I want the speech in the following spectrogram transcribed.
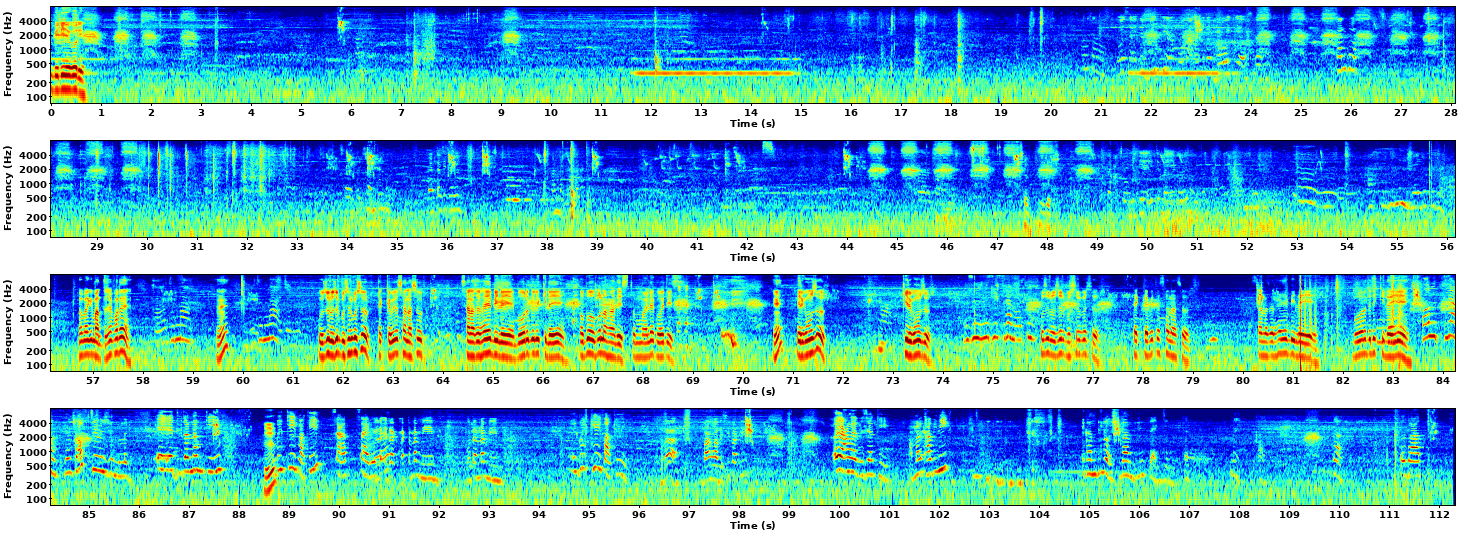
Video করি। সবাই কি মাদ্রাসায় পড়ে? হ্যাঁ উজুর উজুর গুসুর গুসুর। টেক্কা বিজু সানাসুর সানাসুর হাইয়ে বিলাইয়ে বৌর দিলি কিলাইয়ে অবো অবো না হা দিস তো মাইলে কই দিস? হ্যাঁ? এরকম উজুর কীরকম উজুর উজুর উজুর গুসুর গুসুর টেক্কা বিজু সানাসুর। সানাসুর হাইয়ে বিলাইয়ে বৌর দিলি কিলাইয়ে সবচেয়ে সুন্দর লাগে এই এই দুটার নাম কি হুম কি পাখি? সাত সাইড এটা একটা নাম মিম। ওটার নাম মিম। এগুলো কি পাখি? বাংলাদেশি পাখি। ওই বাংলাদেশে কি আমার খাবি নি এখান দিল সুদান দিয়েছে একজন। ভাত?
